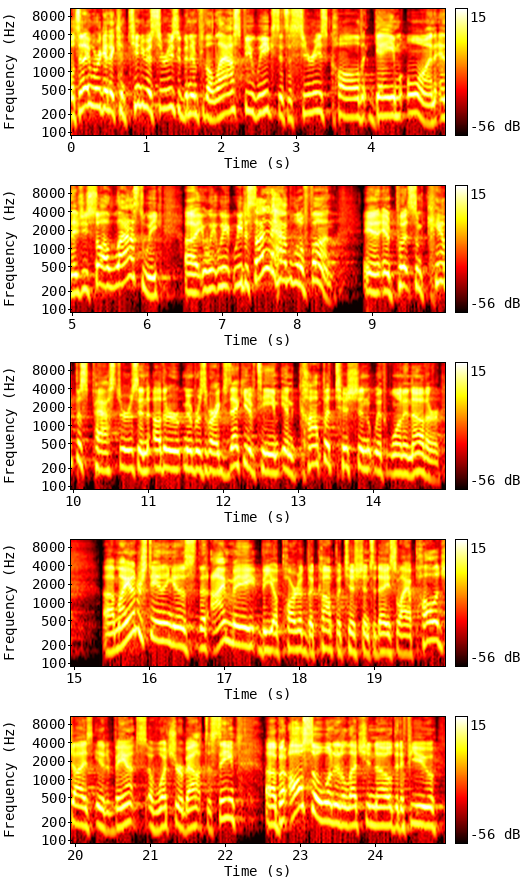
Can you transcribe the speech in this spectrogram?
Well, today we're going to continue a series we've been in for the last few weeks. It's a series called Game On. And as you saw last week, uh, we, we, we, decided to have a little fun and, and put some campus pastors and other members of our executive team in competition with one another. Uh, my understanding is that I may be a part of the competition today, so I apologize in advance of what you're about to see. Uh, but also wanted to let you know that if you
